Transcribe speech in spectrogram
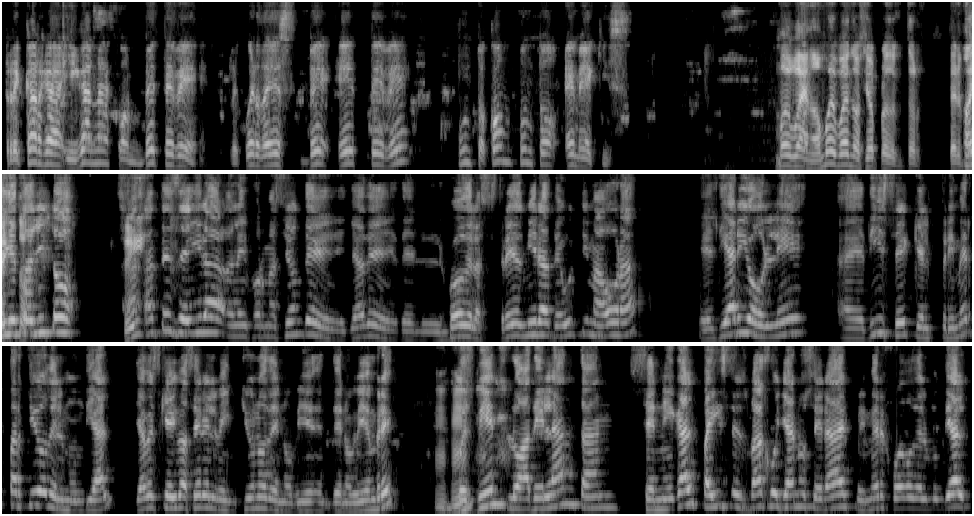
Recarga y gana con BTV. Recuerda, es BETV .com.mx. Muy bueno, muy bueno, señor productor. Perfecto. Oye, Toñito, ¿Sí? antes de ir a, a la información de ya de, del juego de las estrellas, mira, de última hora, el diario Olé eh, dice que el primer partido del Mundial, ya ves que iba a ser el 21 de, novie de noviembre, uh -huh. pues bien, lo adelantan. Senegal, Países Bajos ya no será el primer juego del Mundial.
